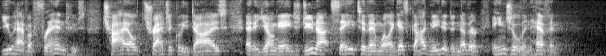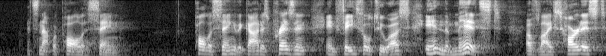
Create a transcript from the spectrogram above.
you have a friend whose child tragically dies at a young age, do not say to them, Well, I guess God needed another angel in heaven. That's not what Paul is saying. Paul is saying that God is present and faithful to us in the midst of life's hardest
